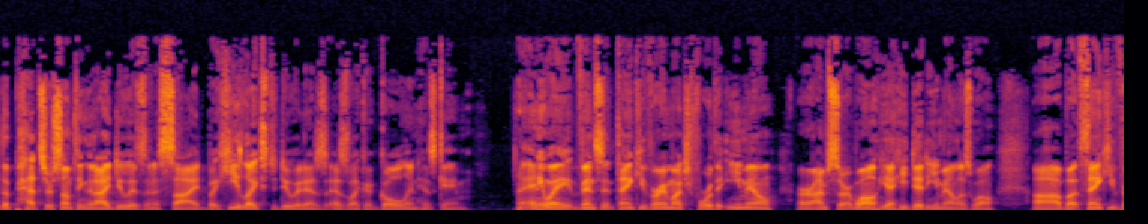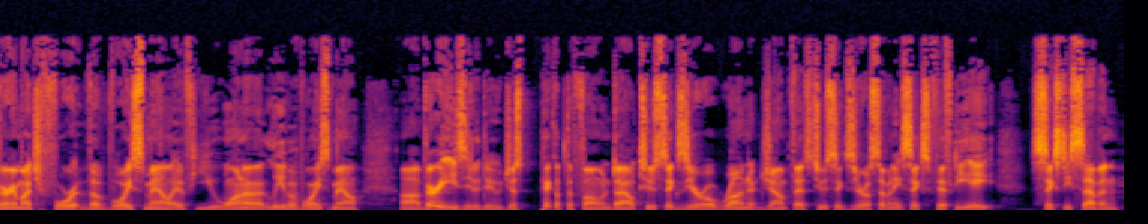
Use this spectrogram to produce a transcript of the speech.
the pets are something that I do as an aside, but he likes to do it as as like a goal in his game. Anyway, Vincent, thank you very much for the email. Or I'm sorry. Well, yeah, he did email as well. Uh, but thank you very much for the voicemail. If you want to leave a voicemail, uh, very easy to do. Just pick up the phone, dial 260 run jump. That's 260 786 5867,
